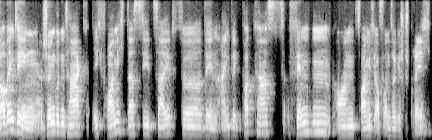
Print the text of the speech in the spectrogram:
Frau Wendling, schönen guten Tag. Ich freue mich, dass Sie Zeit für den Einblick Podcast finden und freue mich auf unser Gespräch.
